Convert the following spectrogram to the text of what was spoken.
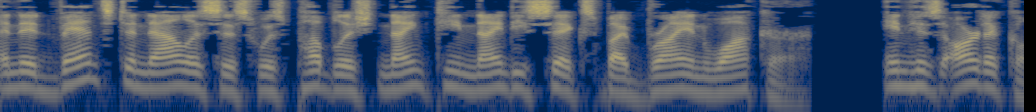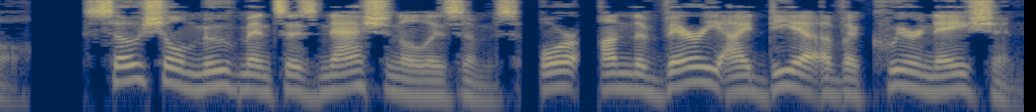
An advanced analysis was published 1996 by Brian Walker. In his article, "'Social Movements as Nationalisms, or, on the Very Idea of a Queer Nation'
